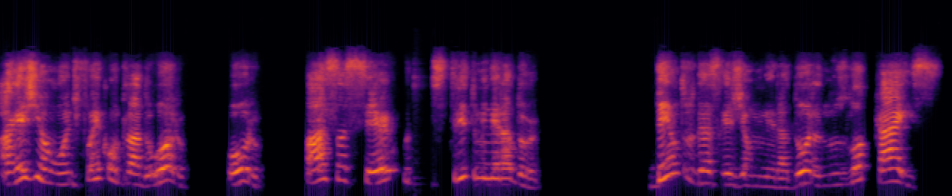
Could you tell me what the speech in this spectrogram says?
a região onde foi encontrado ouro, ouro passa a ser o distrito minerador. Dentro dessa região mineradora, nos locais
